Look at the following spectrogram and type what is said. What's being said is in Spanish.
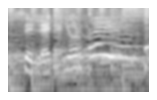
Select your player.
